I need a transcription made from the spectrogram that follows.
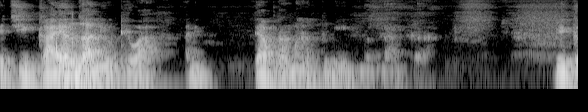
याची कायम जाणीव ठेवा आणि त्याप्रमाणे तुम्ही मतदान करा. एक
